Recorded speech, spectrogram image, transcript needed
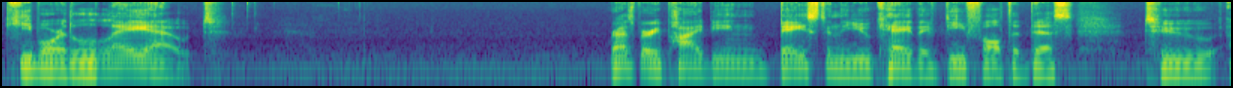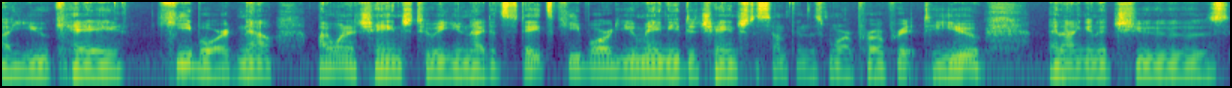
keyboard layout. Raspberry Pi being based in the UK, they've defaulted this to a UK keyboard. Now, I want to change to a United States keyboard. You may need to change to something that's more appropriate to you, and I'm going to choose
